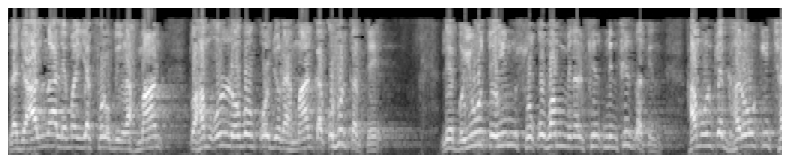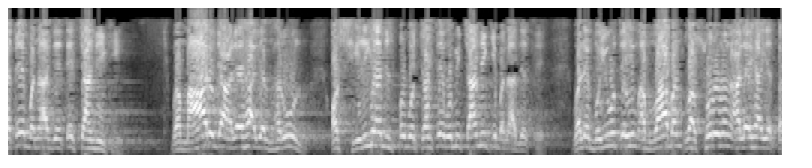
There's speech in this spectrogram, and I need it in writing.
لجالنا لمن یکفر عبد الرحمان تو ہم ان لوگوں کو جو رحمان کا کفر کرتے لے بیوت سکوفم منفظ ہم ان کے گھروں کی چھتیں بنا دیتے چاندی کی۔ وہ مار جا رہا یا اور سیڑھیاں جس پر وہ چڑھتے، وہ بھی چاندی کی بنا دیتے۔ بولے بوت ابوابن و سورن علیہ یا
